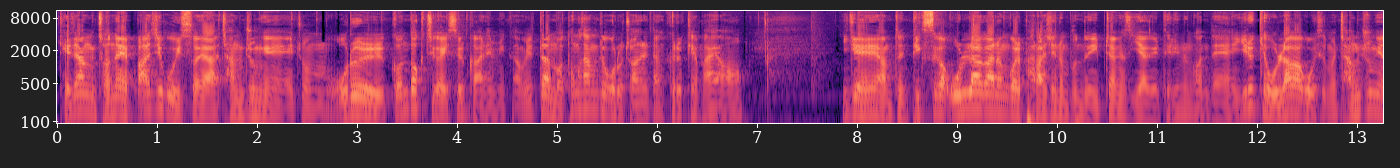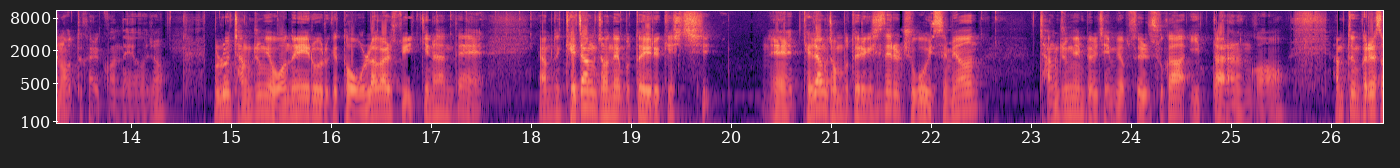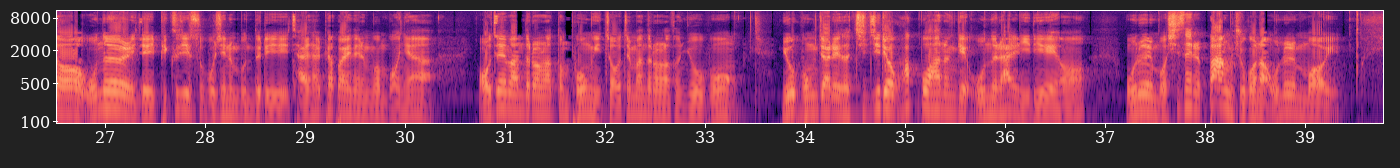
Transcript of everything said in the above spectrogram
개장 전에 빠지고 있어야 장중에 좀 오를 건덕지가 있을 거 아닙니까? 일단 뭐 통상적으로 저는 일단 그렇게 봐요. 이게 아무튼 빅스가 올라가는 걸 바라시는 분들 입장에서 이야기를 드리는 건데 이렇게 올라가고 있으면 장중에는 어떻게 할 건데요, 그죠? 물론 장중에 원웨이로 이렇게 더 올라갈 수 있긴 한데 아무튼 개장 전에부터 이렇게 시, 예, 개장 전부터 이렇게 시세를 주고 있으면 장중엔 별 재미없을 수가 있다라는 거. 아무튼 그래서 오늘 이제 빅스 지수 보시는 분들이 잘 살펴봐야 되는 건 뭐냐? 어제 만들어놨던 봉 있죠. 어제 만들어놨던 요 봉. 요 봉 자리에서 지지력 확보하는 게 오늘 할 일이에요. 오늘 뭐 시세를 빵 주거나 오늘 뭐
